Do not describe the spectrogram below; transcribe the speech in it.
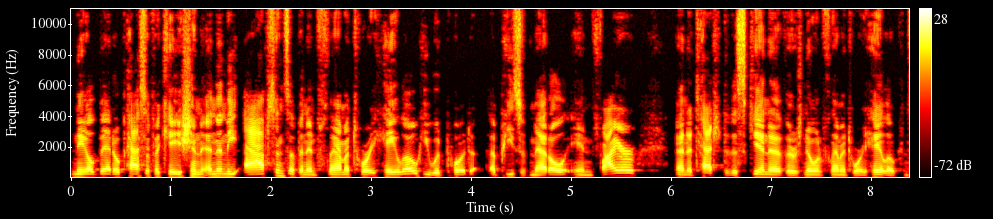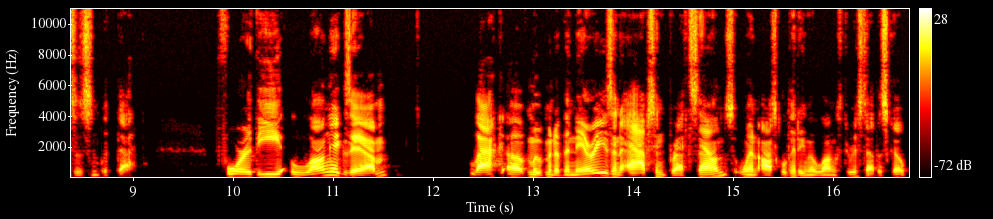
nail bed opacification, and then the absence of an inflammatory halo. He would put a piece of metal in fire and attach it to the skin if there's no inflammatory halo consistent with death. For the lung exam, lack of movement of the nares and absent breath sounds when auscultating the lungs through a stethoscope.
